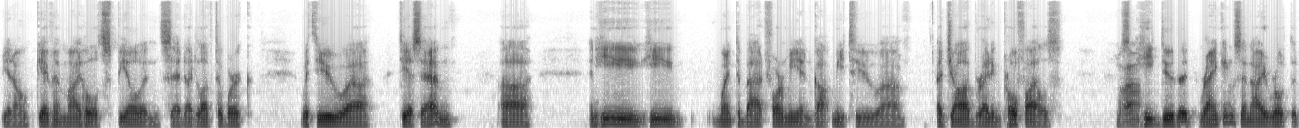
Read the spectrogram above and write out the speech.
you know, gave him my whole spiel and said, "I'd love to work with you, uh, TSN." Uh, and he he went to bat for me and got me to uh, a job writing profiles. Wow. He'd do the rankings, and I wrote the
